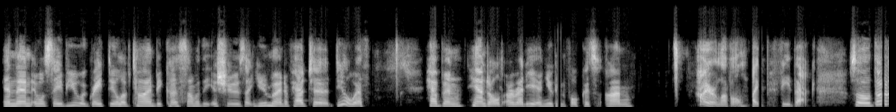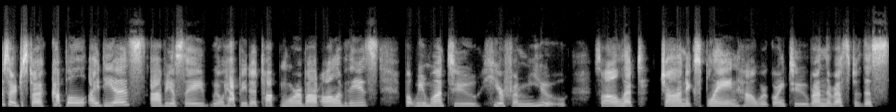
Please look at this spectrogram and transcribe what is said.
And then it will save you a great deal of time because some of the issues that you might have had to deal with have been handled already and you can focus on higher level type feedback. So those are just a couple ideas. Obviously, we're happy to talk more about all of these, but we want to hear from you. So I'll let John explain how we're going to run the rest of this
